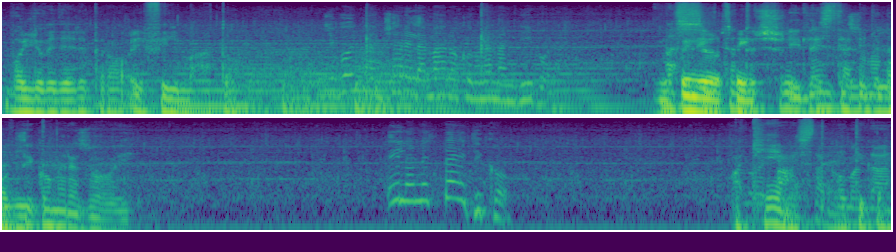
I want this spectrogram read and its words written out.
Voglio vedere però il filmato. Ci vuoi manciare la mano con una mandibola? Ma Quindi sì, lo tanto ci sono i I cristalli della vita. come rasoi. E l'anestetico? Ma che anestetico?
